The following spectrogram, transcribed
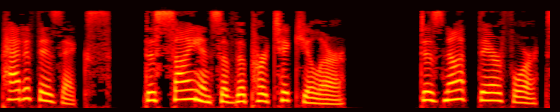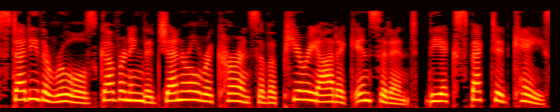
Pataphysics, the science of the particular, does not, therefore, study the rules governing the general recurrence of a periodic incident the expected case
